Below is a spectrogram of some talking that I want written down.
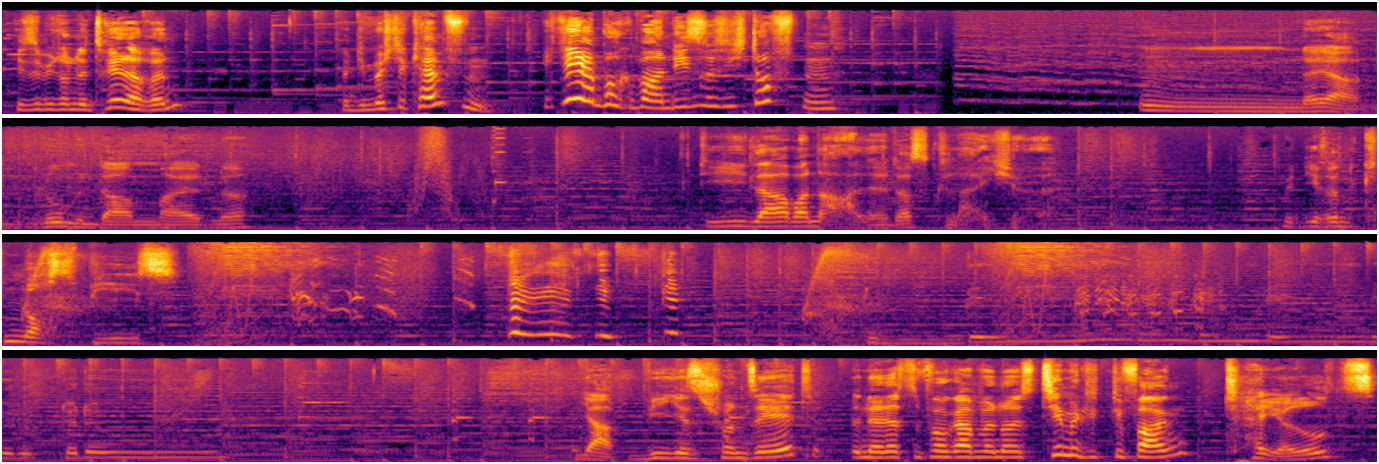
Hier ist nämlich noch eine Trainerin. Und die möchte kämpfen. Ich sehe Pokémon, die so sich duften. Hm, naja, Blumendamen halt, ne? Die labern alle das Gleiche. Mit ihren Knospis. Ja, wie ihr es schon seht, in der letzten Folge haben wir ein neues Teammitglied gefangen. Tails.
